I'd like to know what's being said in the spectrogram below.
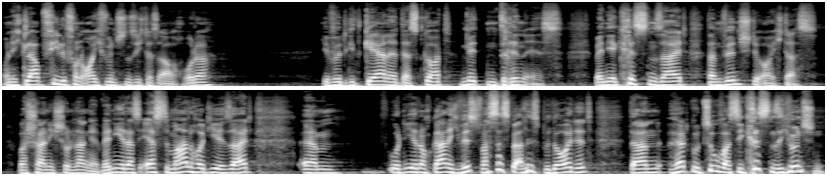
Und ich glaube, viele von euch wünschen sich das auch, oder? Ihr würdet gerne, dass Gott mittendrin ist. Wenn ihr Christen seid, dann wünscht ihr euch das. Wahrscheinlich schon lange. Wenn ihr das erste Mal heute hier seid, ähm, und ihr noch gar nicht wisst, was das alles bedeutet, dann hört gut zu, was die Christen sich wünschen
